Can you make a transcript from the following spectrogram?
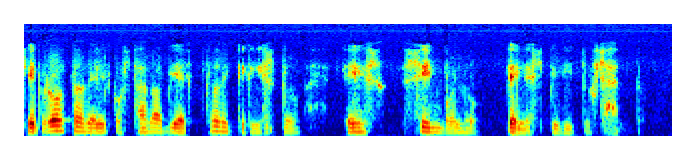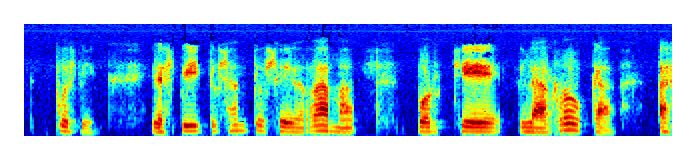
que brota del costado abierto de Cristo es símbolo del Espíritu Santo. Pues bien, el Espíritu Santo se derrama porque la roca ha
